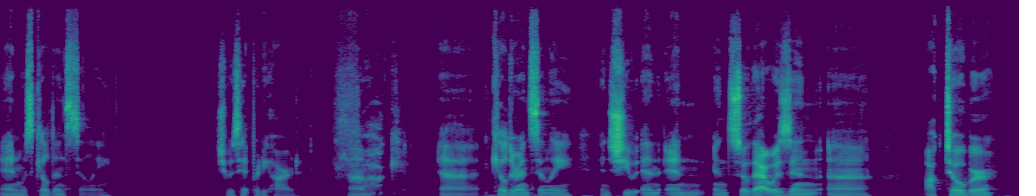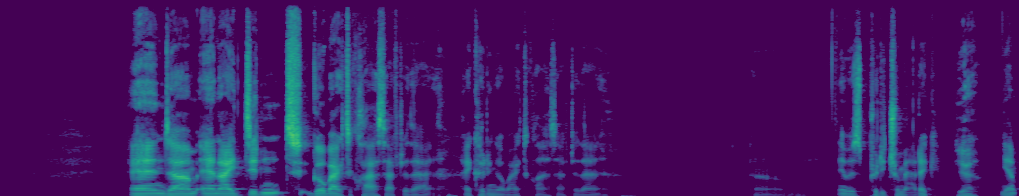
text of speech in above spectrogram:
and was killed instantly. She was hit pretty hard. Um, uh, killed her instantly, and she and and and so that was in uh, October. And um, and I didn't go back to class after that. I couldn't go back to class after that. Um, it was pretty traumatic. Yeah. Yep.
